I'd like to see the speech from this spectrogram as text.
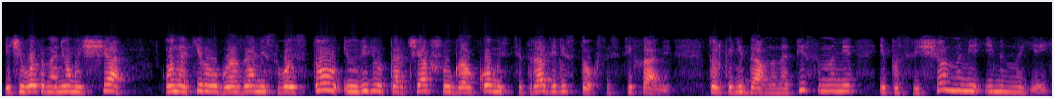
и чего-то на нем ища, он окинул глазами свой стол и увидел торчавший уголком из тетради листок со стихами, только недавно написанными и посвященными именно ей.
